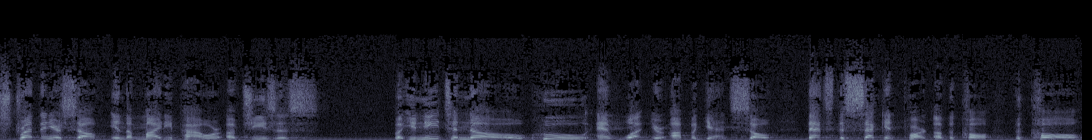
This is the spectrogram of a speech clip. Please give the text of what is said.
Strengthen yourself in the mighty power of Jesus but you need to know who and what you're up against. So that's the second part of the call the call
